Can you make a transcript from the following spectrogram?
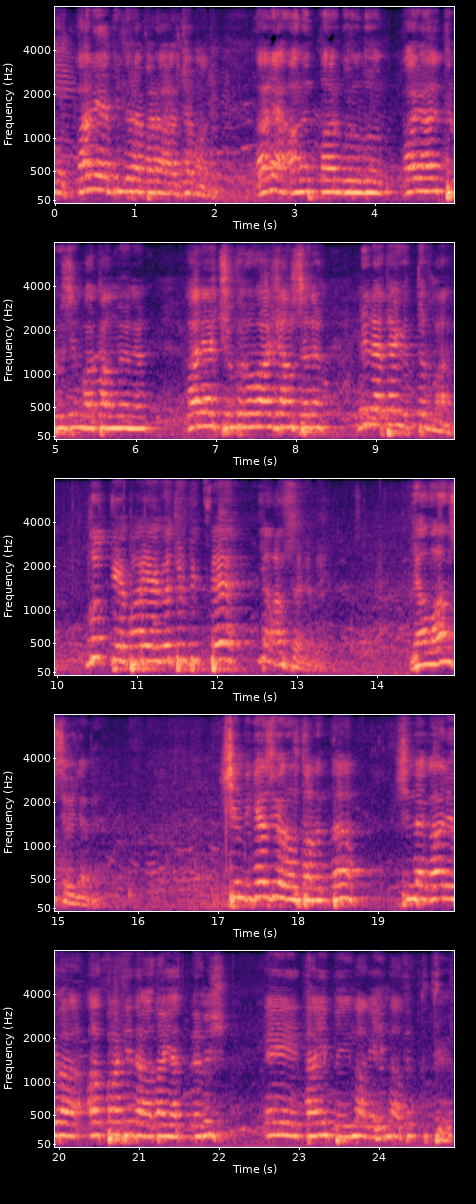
kork. Gale'ye bir lira para harcamadı. Gale Anıtlar Kurulu, Gale Turizm Bakanlığı'nın, Gale Çukurova Ajansı'nın millete yutturma. Lut diye paraya götürdük de yalan söyleme. Yalan söyleme. Şimdi geziyor ortalıkta. Şimdi galiba AK Parti de aday etmemiş. E, Tayyip Bey'in aleyhinde atıp tutuyor.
